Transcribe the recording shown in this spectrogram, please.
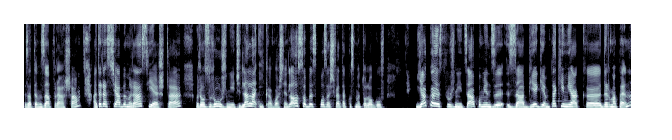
Zatem zapraszam. A teraz chciałabym raz jeszcze rozróżnić dla laika właśnie, dla osoby spoza świata kosmetologów, jaka jest różnica pomiędzy zabiegiem takim jak e, dermapen,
